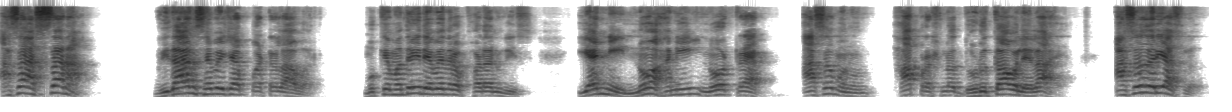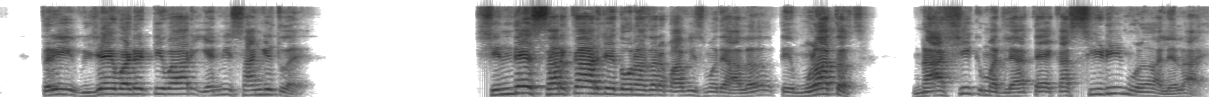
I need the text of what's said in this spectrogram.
असं असताना विधानसभेच्या पटलावर मुख्यमंत्री देवेंद्र फडणवीस यांनी नो हनी नो ट्रॅप असं म्हणून हा प्रश्न धुडकावलेला आहे. असं जरी असलं तरी विजय वडेट्टीवार यांनी सांगितलंय शिंदे सरकार जे दोन हजार बावीसमध्ये आलं ते मुळातच नाशिक मधल्या त्या एका सीडी मुळे आलेलं आहे.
